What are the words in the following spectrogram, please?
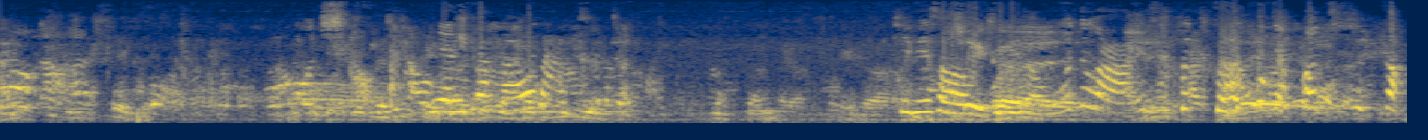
然后二十五，然后炒炒年纪好大。皮皮说：“皮皮说五度啊，你怎么突然就好知道？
